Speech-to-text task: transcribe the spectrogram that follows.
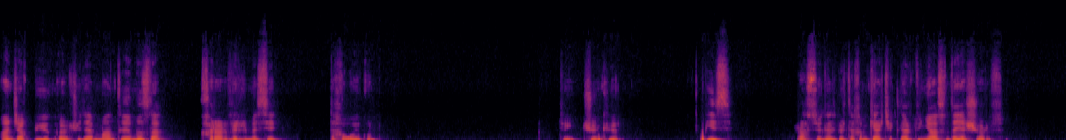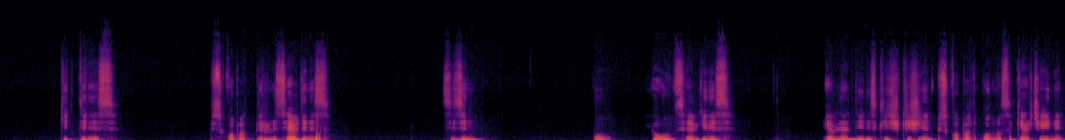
Ancak büyük ölçüde mantığımızla karar verilmesi daha uygun. Çünkü biz rasyonel bir takım gerçekler dünyasında yaşıyoruz. Gittiniz, psikopat birini sevdiniz. Sizin bu yoğun sevginiz evlendiğiniz kişi, kişinin psikopat olması gerçeğini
